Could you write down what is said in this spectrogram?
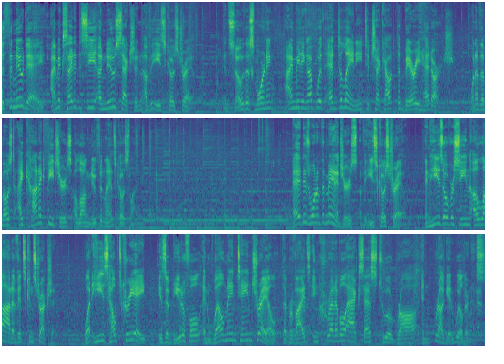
With the new day, I'm excited to see a new section of the East Coast Trail. And so this morning, I'm meeting up with Ed Delaney to check out the Berry Head Arch, one of the most iconic features along Newfoundland's coastline. Ed is one of the managers of the East Coast Trail, and he's overseen a lot of its construction. What he's helped create is a beautiful and well maintained trail that provides incredible access to a raw and rugged wilderness.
